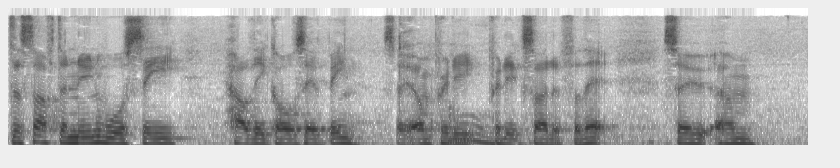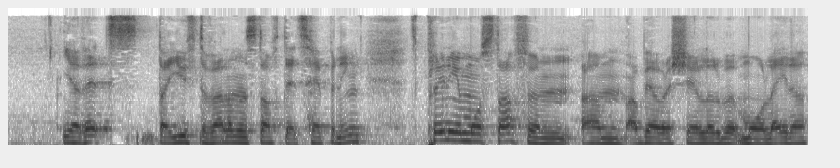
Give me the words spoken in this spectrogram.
this afternoon we'll see how their goals have been. So I'm pretty pretty excited for that. So. Um, yeah, that's the youth development stuff that's happening. It's plenty more stuff, and um, I'll be able to share a little bit more later.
